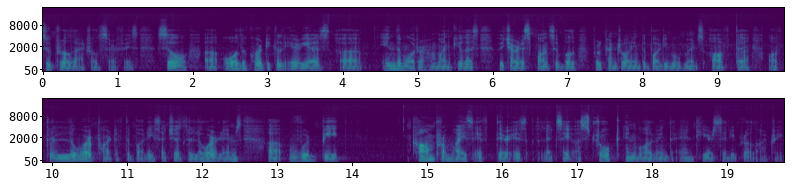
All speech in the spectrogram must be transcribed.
supralateral surface. So uh, all the cortical areas uh, in the motor homunculus which are responsible for controlling the body movements of the of the lower part of the body such as the lower limbs uh, would be compromised if there is let's say a stroke involving the anterior cerebral artery.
